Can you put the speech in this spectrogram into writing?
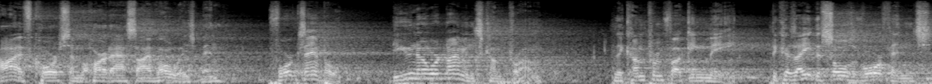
I, of course, am the hard ass I've always been. For example, do you know where diamonds come from? They come from fucking me. Because I eat the souls of orphans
